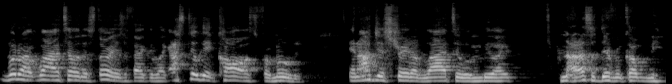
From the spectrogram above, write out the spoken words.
what I, why I tell the story is the fact that like I still get calls for moving. And I'll just straight up lie to them and be like, no, that's a different company.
